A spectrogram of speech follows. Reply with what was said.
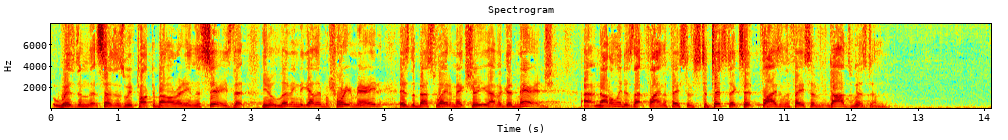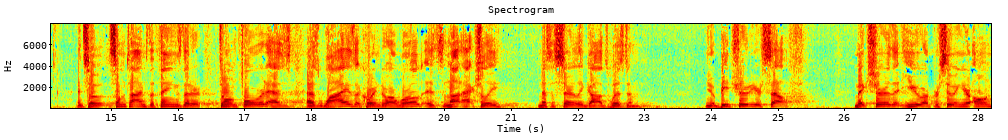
wisdom that says, as we've talked about already in this series, that you know living together before you're married is the best way to make sure you have a good marriage. Uh, not only does that fly in the face of statistics, it flies in the face of God's wisdom. And so sometimes the things that are thrown forward as, as wise according to our world, it's not actually necessarily God's wisdom. You know, be true to yourself. Make sure that you are pursuing your own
